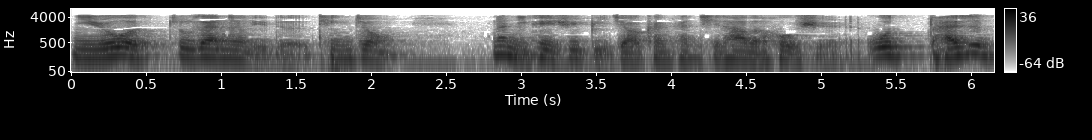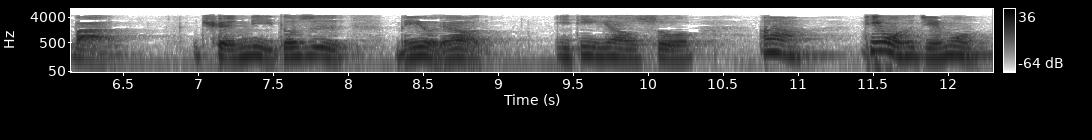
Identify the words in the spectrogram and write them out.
你如果住在那里的听众，那你可以去比较看看其他的候选人。我还是把权利都是没有要一定要说啊，听我的节目，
